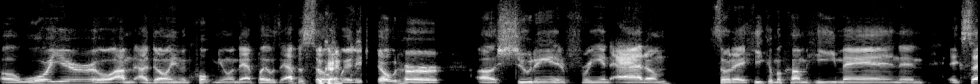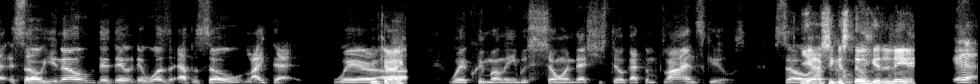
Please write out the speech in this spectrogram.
uh, Warrior, or I'm, I do not even quote me on that, but it was an episode okay. where they showed her uh, shooting and freeing Adam so that he can become He-Man and etc. So you know that there, there was an episode like that where okay. uh, where Queen Marlene was showing that she still got them flying skills. So yeah, she could still get it in. Yeah,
